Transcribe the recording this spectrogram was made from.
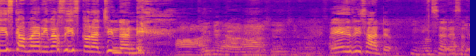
తీసుకొని రివర్స్ తీసుకొని వచ్చిండ్రండి ఏది రిసార్ట్ సరే సార్.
